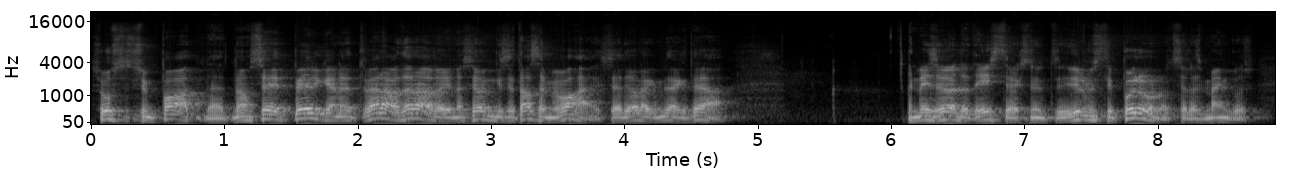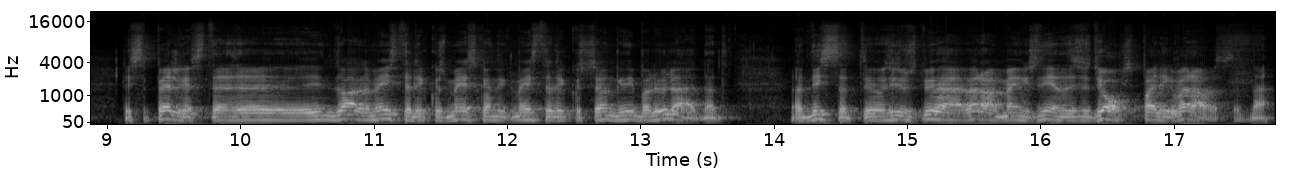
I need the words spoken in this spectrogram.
suhteliselt sümpaatne, et noh, see, et Belgia need väravad ära lõi, noh, see ongi see taseme vahe, seal ei olegi midagi teha. me ei saa öelda, et Eesti oleks nüüd hirmsasti põrunud selles mängus, lihtsalt Belgiaste individuaalne meisterlikkus, meeskondlik meisterlikkus, see ongi nii palju üle, et nad, nad lihtsalt ju sisuliselt ühe värava mängisid nii, et nad lihtsalt jooksid palliga väravasse, et noh,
